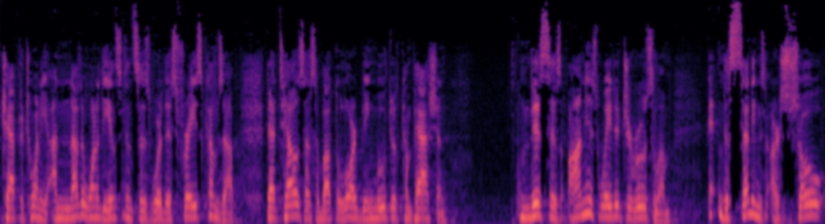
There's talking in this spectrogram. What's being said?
chapter 20, another one of the instances where this phrase comes up that tells us about the Lord being moved with compassion. This is on his way to Jerusalem. The settings are so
